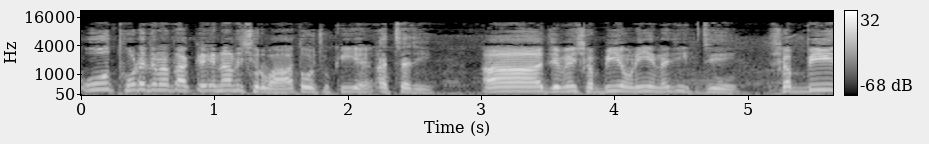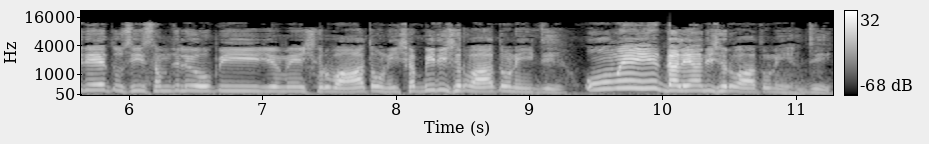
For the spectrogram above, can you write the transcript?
ਉਹ ਥੋੜੇ ਦਿਨਾਂ ਤੱਕ ਇਹਨਾਂ ਦੀ ਸ਼ੁਰੂਆਤ ਹੋ ਚੁੱਕੀ ਹੈ। ਅੱਛਾ ਜੀ। ਆ ਜਿਵੇਂ 26 ਹੋਣੀ ਹੈ ਨਾ ਜੀ। ਜੀ। 26 ਦੇ ਤੁਸੀਂ ਸਮਝ ਲਿਓ ਵੀ ਜਿਵੇਂ ਸ਼ੁਰੂਆਤ ਹੋਣੀ 26 ਦੀ ਸ਼ੁਰੂਆਤ ਹੋਣੀ ਜੀ। ਉਵੇਂ ਹੀ ਡਲਿਆਂ ਦੀ ਸ਼ੁਰੂਆਤ ਹੋਣੀ ਹੈ। ਜੀ।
